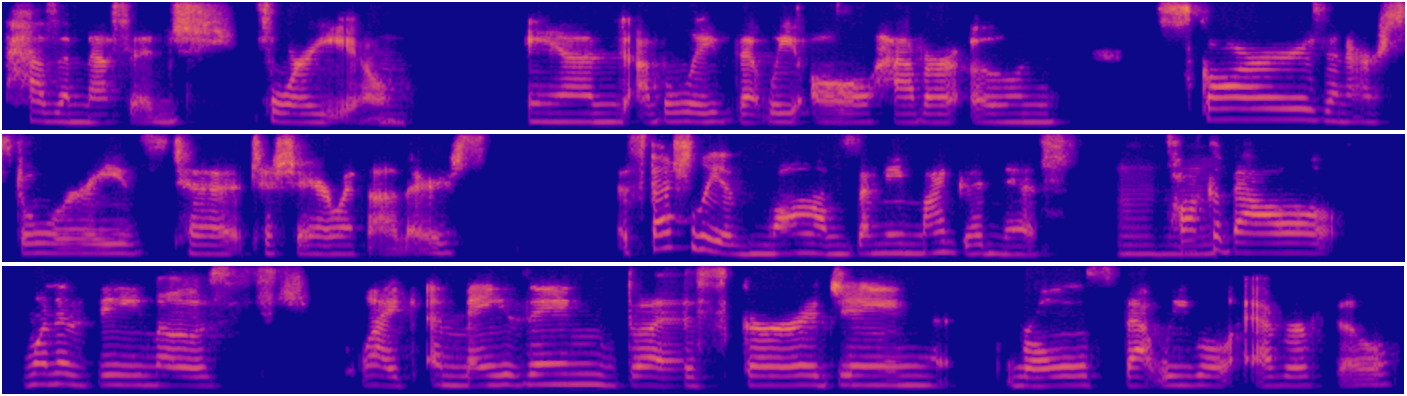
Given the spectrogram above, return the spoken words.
has a message for you. Mm-hmm. And I believe that we all have our own scars and our stories to to share with others especially as moms i mean my goodness mm-hmm. talk about one of the most like amazing but discouraging roles that we will ever fill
